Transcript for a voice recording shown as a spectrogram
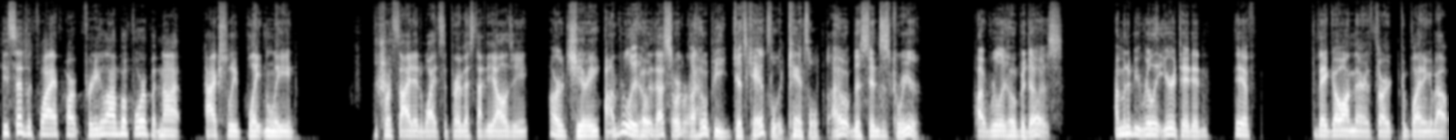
He said the quiet part pretty loud before, but not actually blatantly recited white supremacist ideology or cheering. I really hope that's. I hope he gets canceled. Canceled. I hope this ends his career. I really hope it does. I'm going to be really irritated if they go on there and start complaining about.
